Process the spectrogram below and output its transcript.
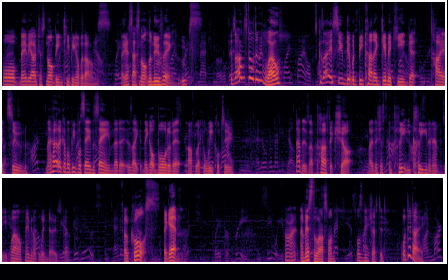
Or maybe I've just not been keeping up with ARMS. I guess that's not the new thing. Oops. Is ARMS still doing well? Because I assumed it would be kind of gimmicky and get will receive a tired soon. I heard a couple people saying the same, that it was like they got bored of it after like a week or two. That is a perfect shot. Like they're just completely clean and empty. Well, maybe not the windows, but of course, again. All right, I missed the last one. Wasn't interested. Or did I? On March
